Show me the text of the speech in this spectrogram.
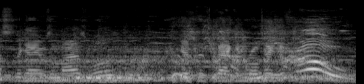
Rest of the games, I might as well get this back in rotation. Oh!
